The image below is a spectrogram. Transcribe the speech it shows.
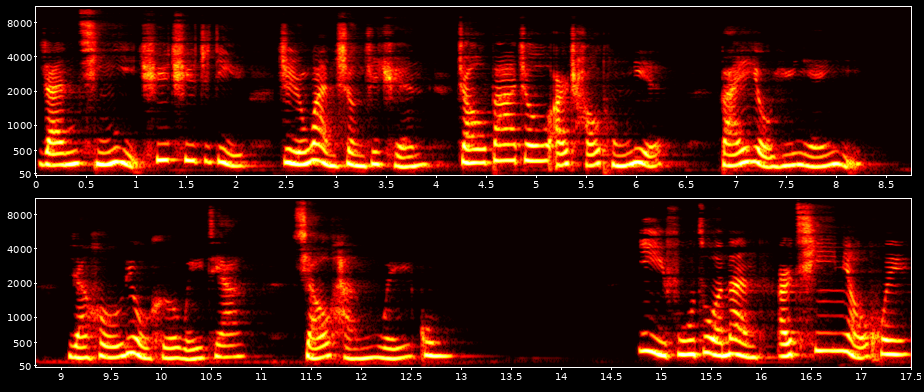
然秦以区区之地，置万乘之权，招八州而朝同列，百有余年矣。然后六合为家，崤函为宫。一夫作难而妻庙徽，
